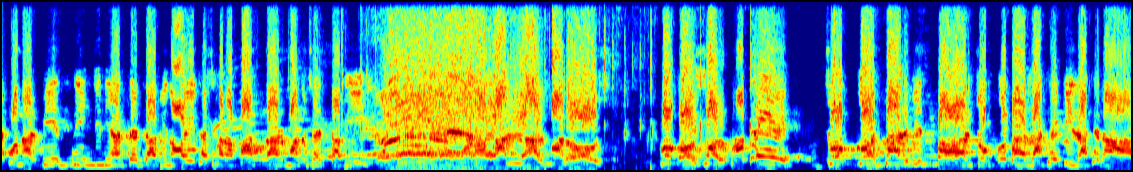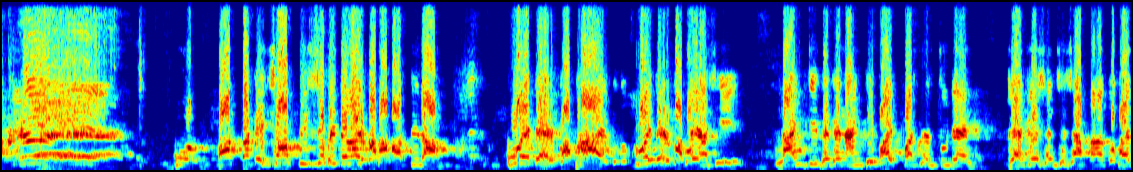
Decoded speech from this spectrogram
এখন আর বিএসসি ইঞ্জিনিয়ারদের দাবি নয়, এটা সারা বাংলার মানুষের দাবি। বাংলার মানুষ প্রকৌশল খাতে যোগ্য সার্ভিস পাওয়ার যোগ্যতা রাখে কি রাখে না? বাদ বাকি সব বিশ্ববিদ্যালয়ের কথা বাদ দিলাম। বুয়েটের কথায় বুয়েটের কথায় আসি। নাইনটি থেকে ninety five percent student graduation শেষে আপনারা কোথায়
